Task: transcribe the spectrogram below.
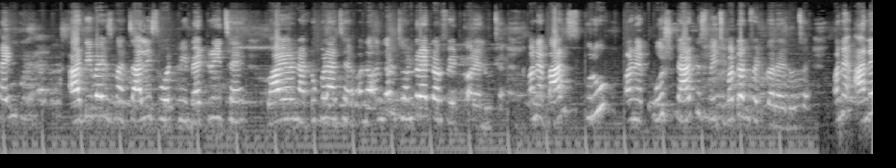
થેન્ક યુ આ ડિવાઇસમાં ચાલીસ વોટની બેટરી છે વાયરના ટુકડા છે અને અંદર જનરેટર ફિટ કરેલું છે. અને બાર સ્ક્રૂ અને push start switch button fit કરેલું છે. અને આને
